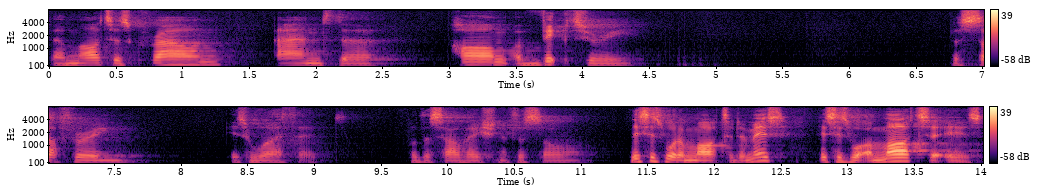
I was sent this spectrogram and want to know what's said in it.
the martyr's crown and the palm of victory. The suffering is worth it for the salvation of the soul. This is what a martyrdom is. This is what a martyr is.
